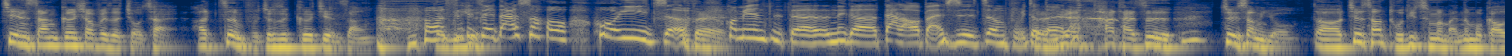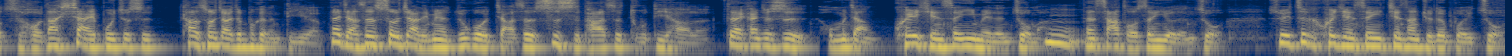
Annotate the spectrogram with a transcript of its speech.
建商割消费者韭菜，啊，政府就是割建商，所以最大受获益者，对，后面的那个大老板是政府就对了，对，他才是最上游。呃，建商土地成本买那么高之后，那下一步就是它的售价就不可能低了。那假设售价里面，如果假设四十趴是土地好了，再来看就是我们讲亏钱生意没人做嘛，嗯，但杀头生意有人做。所以这个亏钱生意，建商绝对不会做。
